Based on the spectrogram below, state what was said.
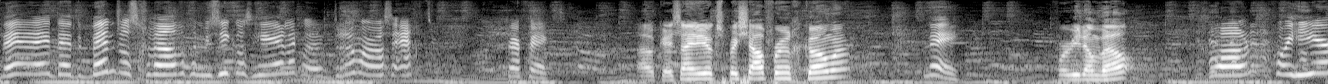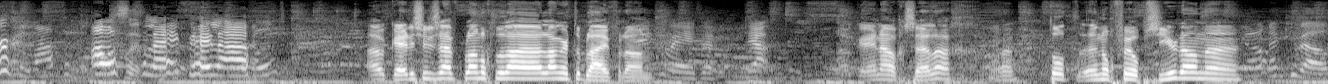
Nee, nee, de, de band was geweldig, de muziek was heerlijk, maar de drummer was echt perfect. Oké, zijn jullie ook speciaal voor hun gekomen? Nee, Voor wie dan wel? gewoon voor hier, alles tegelijk, de hele avond. Oké, dus jullie zijn van plan nog te la- langer te blijven dan? Geweten, ja. Oké, nou gezellig. Eh, Tot eh, nog veel plezier dan. Dankjewel.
